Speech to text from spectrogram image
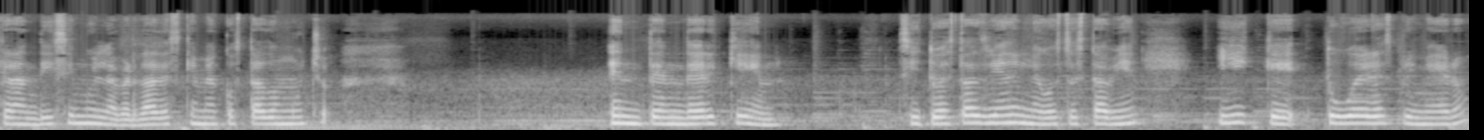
grandísimo y la verdad es que me ha costado mucho entender que si tú estás bien, el negocio está bien y que tú eres primero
